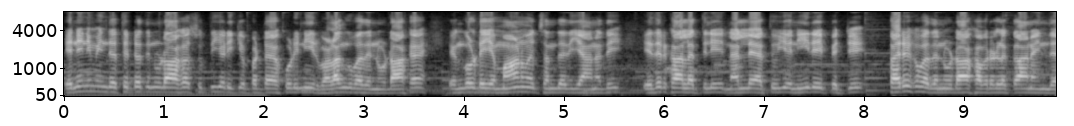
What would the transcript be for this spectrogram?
எனினும் இந்த திட்டத்தினூடாக சுத்திகரிக்கப்பட்ட குடிநீர் வழங்குவதனூடாக எங்களுடைய மாணவ சந்ததியானது எதிர்காலத்திலே நல்ல தூய நீரை பெற்று பருகுவதனூடாக அவர்களுக்கான இந்த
